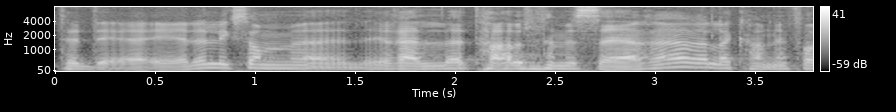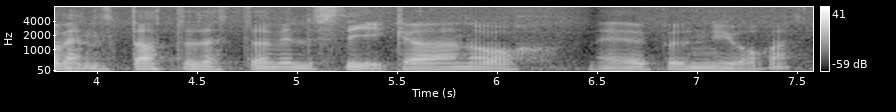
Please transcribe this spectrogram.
til det? Er det liksom eh, de reelle tallene vi ser her, eller kan en forvente at dette vil stige når vi er på nyåret?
